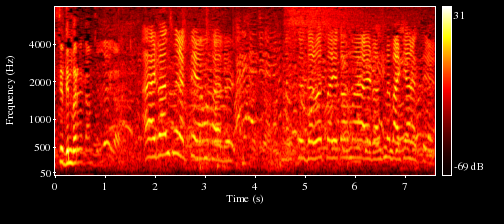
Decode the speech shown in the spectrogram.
इससे दिन भर का काम चल जाएगा? एडवांस में रखते हैं हम खाली। ज़रूरत पड़े तो हम एडवांस में बाल्टियाँ रखते हैं।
